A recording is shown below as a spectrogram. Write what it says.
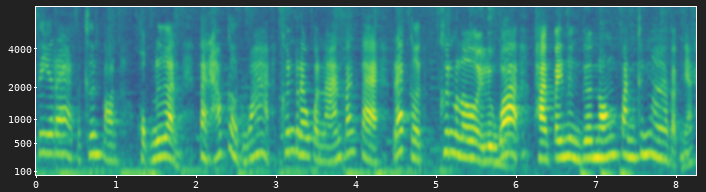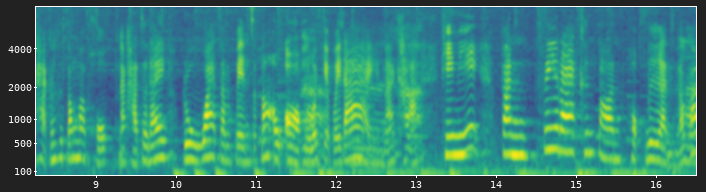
ซี่แรกจะขึ้นตอน 6 เดือน แต่ถ้าเกิดว่าขึ้นเร็วกว่านั้นตั้งแต่แรกเกิดขึ้นมาเลย หรือว่าผ่านไป 1 เดือนน้องฟันขึ้นมาแบบนี้ค่ะ ก็คือต้องมาพบนะคะ จะได้รู้ว่าจำเป็นจะต้องเอาออกหรือว่าเก็บไว้ได้นะคะ ทีนี้ฟันซี่แรกขึ้นตอน 6 เดือน แล้วก็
